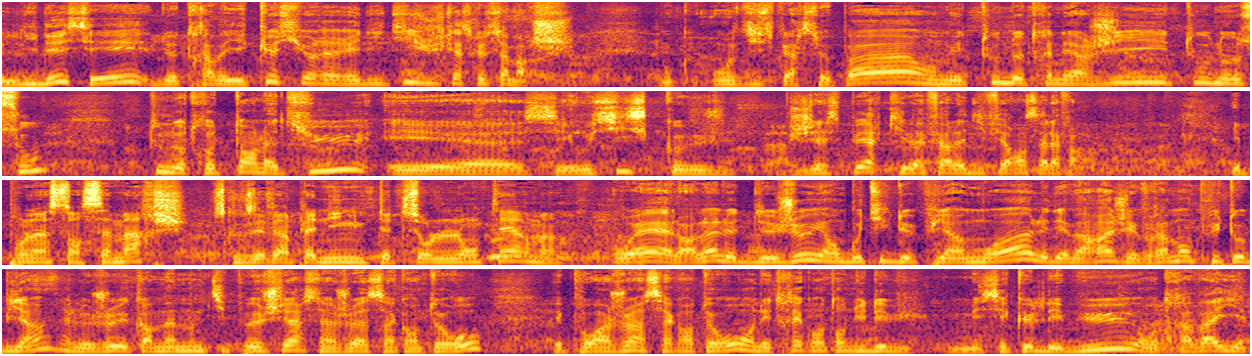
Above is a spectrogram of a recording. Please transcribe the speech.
l'idée, c'est de travailler que sur Heredity jusqu'à ce que ça marche. Donc on se disperse pas, on met toute notre énergie, tous nos sous notre temps là-dessus et euh, c'est aussi ce que j'espère qui va faire la différence à la fin. Et pour l'instant, ça marche? Parce que vous avez un planning peut-être sur le long terme? Ouais, alors là, le jeu est en boutique depuis un mois. Le démarrage est vraiment plutôt bien. Le jeu est quand même un petit peu cher, c'est un jeu à 50 euros. Et pour un jeu à 50 euros, on est très content du début. Mais c'est que le début. On travaille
